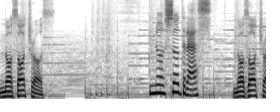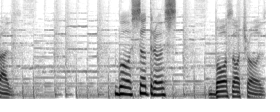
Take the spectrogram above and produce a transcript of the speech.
Nosotros. Nosotras. Nosotras. Vosotros. Vosotros.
